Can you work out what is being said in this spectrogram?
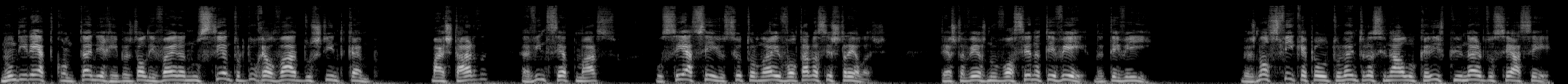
num direto com Tânia Ribas de Oliveira no centro do relevado do extinto campo. Mais tarde, a 27 de março, o CAC e o seu torneio voltaram a ser estrelas. Desta vez no Você na TV, na TVI. Mas não se fica pelo torneio internacional o cariz pioneiro do CAC.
